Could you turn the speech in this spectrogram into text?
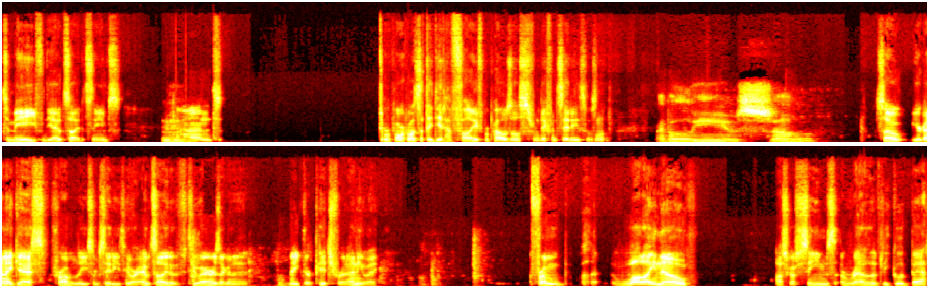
to me from the outside, it seems. Mhm. And the report was that they did have five proposals from different cities, wasn't it? I believe so. So you're gonna guess probably some cities who are outside of two hours are gonna make their pitch for it anyway. From what I know, Oshkosh seems a relatively good bet.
